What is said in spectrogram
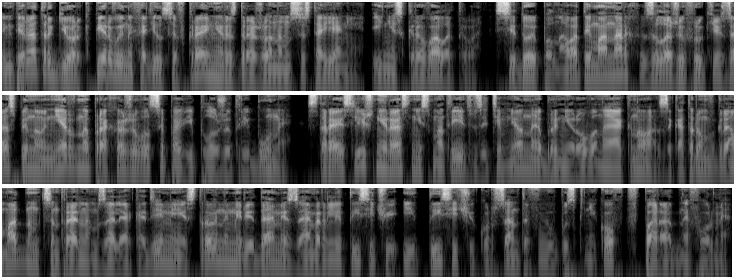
Император Георг I находился в крайне раздраженном состоянии и не скрывал этого. Седой полноватый монарх, заложив руки за спину, нервно прохаживался по вип-ложе трибуны, стараясь лишний раз не смотреть в затемненное бронированное окно, за которым в громадном центральном зале Академии стройными рядами замерли тысячи и тысячи курсантов-выпускников в парадной форме.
